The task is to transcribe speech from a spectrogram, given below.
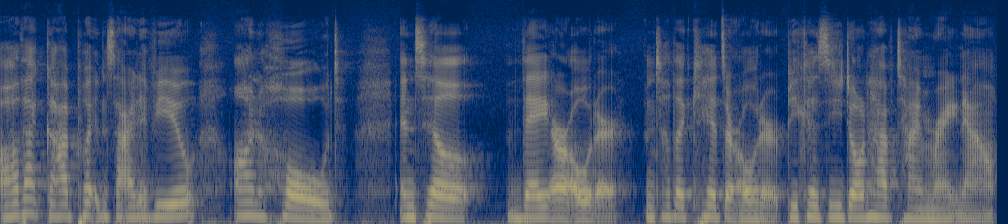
all that God put inside of you, on hold until they are older, until the kids are older, because you don't have time right now.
